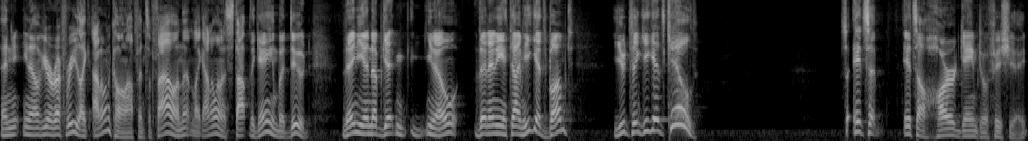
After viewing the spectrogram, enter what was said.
And you know, if you're a referee, like I don't want to call an offensive foul, and then like I don't want to stop the game, but dude, then you end up getting, you know, then anytime he gets bumped, you'd think he gets killed. So it's a it's a hard game to officiate.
